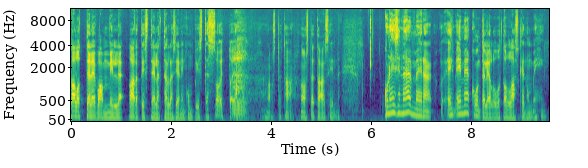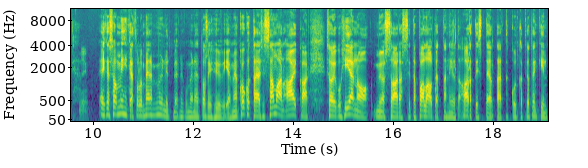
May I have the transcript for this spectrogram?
aloittelevammille artisteille tällaisia niin kuin pistesoittoja mm. nostetaan, nostetaan sinne. Kun ei se näy meidän, ei, ei meidän kuuntelijaluvut ole laskenut mihinkään. Niin. Eikä se ole mihinkään tullut, meidän myynnit niin menee tosi hyvin. Ja meidän koko tämä, siis samaan aikaan se on niin hienoa myös saada sitä palautetta niiltä artisteilta, että kuinka jotenkin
